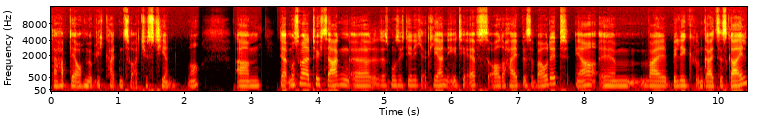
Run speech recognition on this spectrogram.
Da habt ihr auch Möglichkeiten zu adjustieren. Ne? Ähm, da muss man natürlich sagen, äh, das muss ich dir nicht erklären, ETFs, all the hype is about it, ja, ähm, weil billig und Geiz ist geil.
